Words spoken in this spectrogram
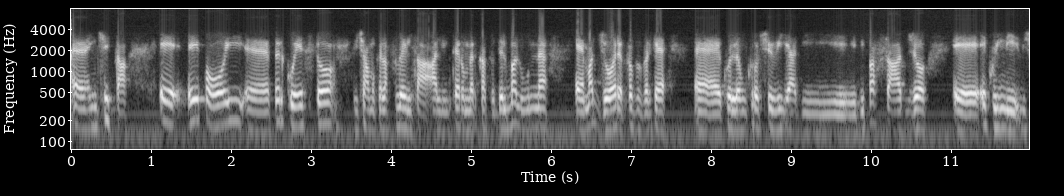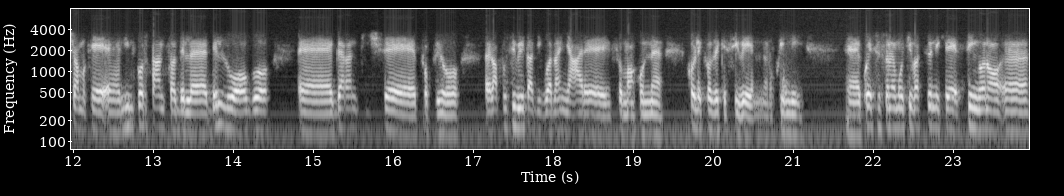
eh, in città. E, e poi per questo diciamo che l'affluenza all'intero mercato del balloon è maggiore proprio perché eh, quello è un crocevia di, di passaggio e, e, quindi diciamo che eh, l'importanza del, del, luogo eh, garantisce proprio la possibilità di guadagnare insomma, con, con, le cose che si vendono. Quindi eh, queste sono le motivazioni che spingono eh,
